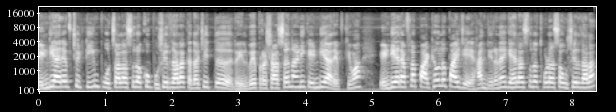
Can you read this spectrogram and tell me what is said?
एन डी आर एफची टीम पोचायला सुद्धा खूप उशीर झाला. कदाचित रेल्वे प्रशासन आणि एन डी आर एफ किंवा एन डी आर एफला पाठवलं पाहिजे. हा निर्णय घ्यायला सुद्धा थोडासा उशीर झाला.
